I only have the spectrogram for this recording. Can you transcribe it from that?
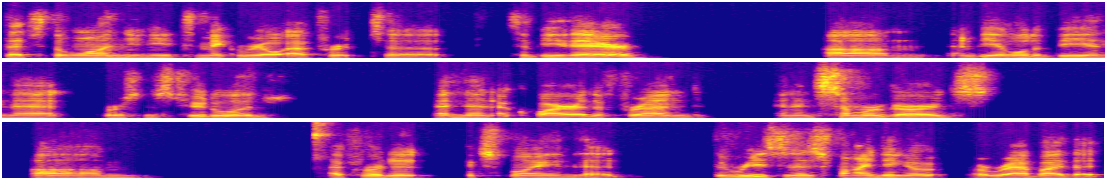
that's the one, you need to make a real effort to to be there um, and be able to be in that person's tutelage and then acquire the friend. And in some regards, um, I've heard it explained that the reason is finding a, a rabbi that,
